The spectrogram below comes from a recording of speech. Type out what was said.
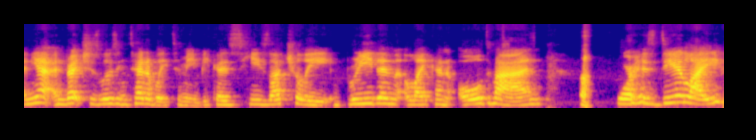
and yeah, and Rich is losing terribly to me because he's literally breathing like an old man for his dear life.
